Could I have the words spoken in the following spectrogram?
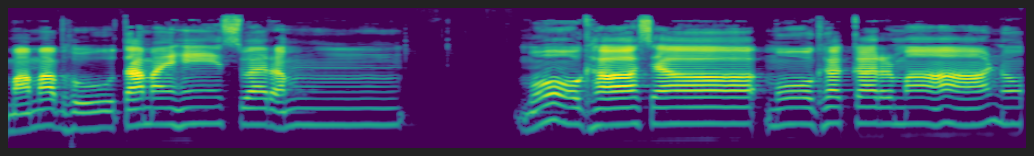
मम भूतमहेश्वरम्। मोघासा मोघकर्माणो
